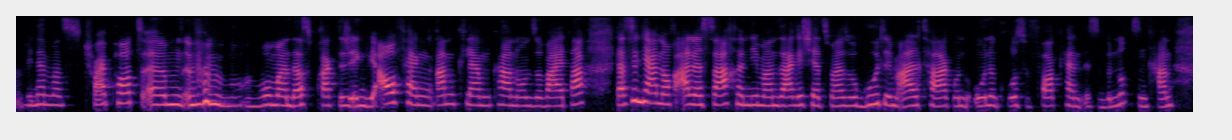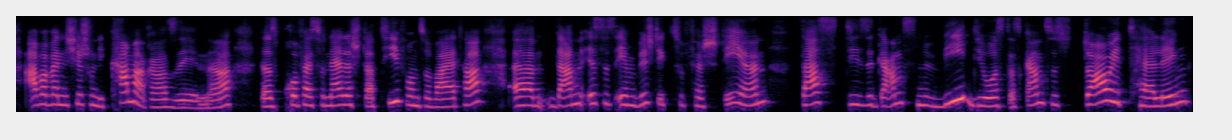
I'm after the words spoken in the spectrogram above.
wie nennt man es, Tripod, ähm, wo man das praktisch irgendwie aufhängen, ranklemmen kann und so weiter. Das sind ja noch alles Sachen, die man, sage ich jetzt mal, so gut im Alltag und ohne große Vorkenntnisse benutzen kann. Aber wenn ich hier schon die Kamera sehe, ne, das professionelle Stativ und so weiter, ähm, dann ist es eben wichtig zu verstehen, dass diese ganzen Videos, das ganze Storytelling,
